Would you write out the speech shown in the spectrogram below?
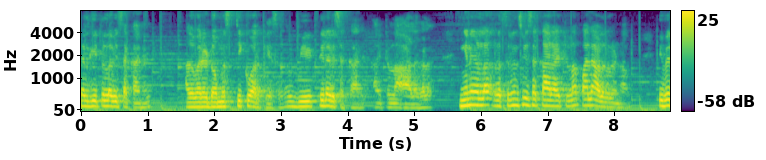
നൽകിയിട്ടുള്ള വിസക്കാരൻ അതുപോലെ ഡൊമസ്റ്റിക് വർക്കേഴ്സ് വീട്ടിലെ വിസക്കാർ ആയിട്ടുള്ള ആളുകൾ. ഇങ്ങനെയുള്ള റെസിഡൻസ് വിസക്കാരായിട്ടുള്ള പല ആളുകളുണ്ടാകും ഇവർ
